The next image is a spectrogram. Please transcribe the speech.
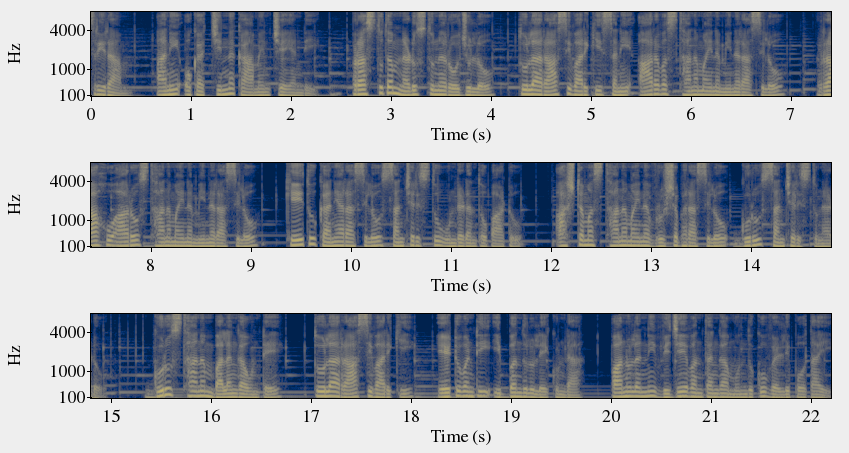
శ్రీరామ్ అని ఒక చిన్న కామెంట్ చేయండి. ప్రస్తుతం నడుస్తున్న రోజుల్లో తుల రాశివారికి శని ఆరవ స్థానమైన మీనరాశిలో రాహు ఆరో స్థానమైన మీనరాశిలో కేతు కన్యారాశిలో సంచరిస్తూ ఉండడంతో పాటు అష్టమ స్థానమైన వృషభరాశిలో గురు సంచరిస్తున్నాడు. గురుస్థానం బలంగా ఉంటే తుల రాశివారికి ఎటువంటి ఇబ్బందులు లేకుండా పనులన్నీ విజయవంతంగా ముందుకు వెళ్ళిపోతాయి.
